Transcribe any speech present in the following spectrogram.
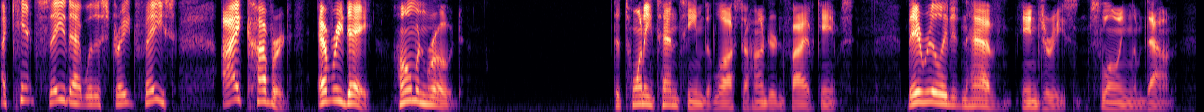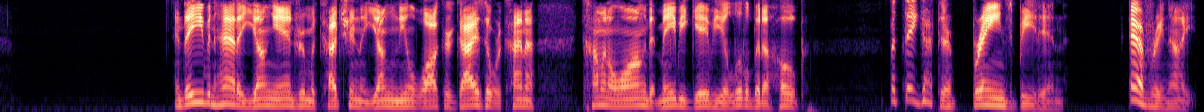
I can't say that with a straight face. I covered every day, home and road, the 2010 team that lost 105 games. They really didn't have injuries slowing them down. And they even had a young Andrew McCutchen, a young Neil Walker, guys that were kind of coming along that maybe gave you a little bit of hope. But they got their brains beat in every night,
